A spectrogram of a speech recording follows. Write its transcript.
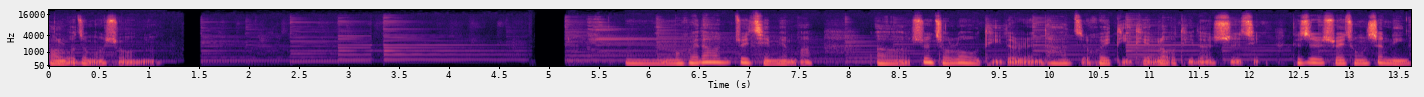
保罗这么说呢？嗯，我们回到最前面嘛，呃，顺从肉体的人，他只会体贴肉体的事情；可是随从圣灵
